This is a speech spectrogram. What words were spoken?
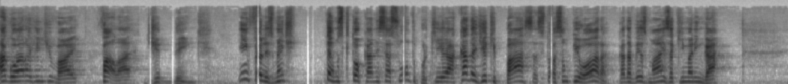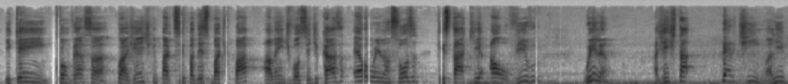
Agora a gente vai falar de dengue. Infelizmente, temos que tocar nesse assunto, porque a cada dia que passa a situação piora, cada vez mais aqui em Maringá. E quem conversa com a gente, quem participa desse bate-papo, além de você de casa, é o William Souza, que está aqui ao vivo. William, a gente está pertinho, ali,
